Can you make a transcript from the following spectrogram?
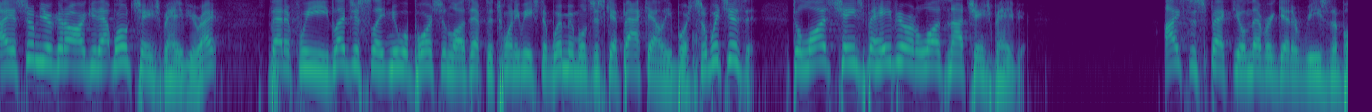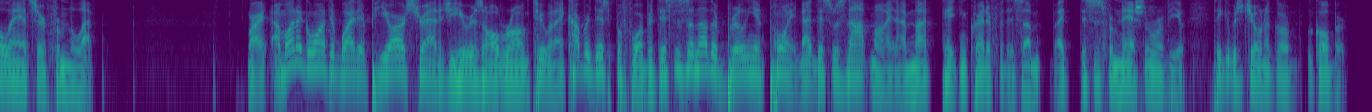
I assume you're going to argue that won't change behavior, right? That if we legislate new abortion laws after 20 weeks, that women will just get back alley abortion. So which is it? The laws change behavior or the laws not change behavior? I suspect you'll never get a reasonable answer from the left. All right, I want to go on to why their PR strategy here is all wrong too. And I covered this before, but this is another brilliant point. Now, this was not mine. I'm not taking credit for this. I'm, I, this is from National Review. I think it was Jonah Goldberg.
